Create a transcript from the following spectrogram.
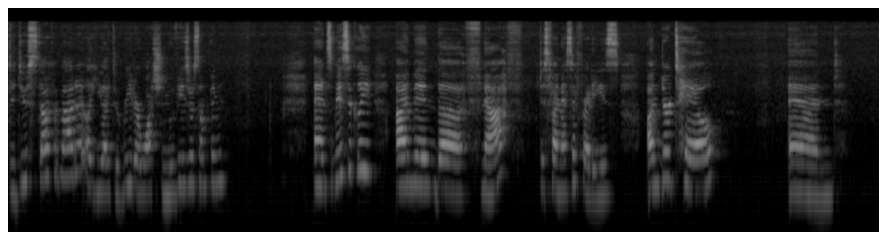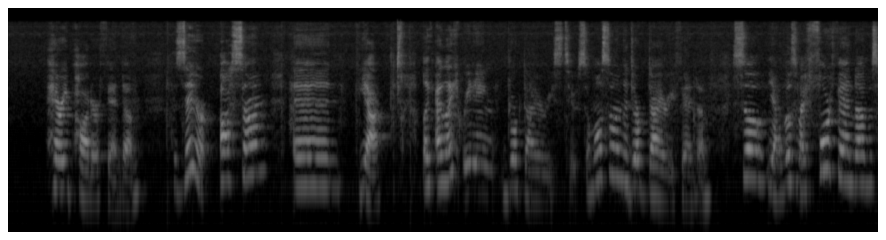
to do stuff about it. Like, you like to read or watch the movies or something. And so, basically, I'm in the FNAF, just Nights at Freddy's, Undertale, and Harry Potter fandom. Because they are awesome and yeah. Like I like reading Dork Diaries too. So I'm also in the Dork Diary fandom. So yeah those are my four fandoms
